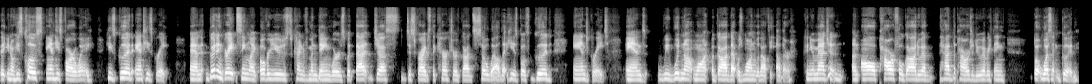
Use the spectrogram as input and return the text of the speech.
you know, he's close and he's far away. He's good and he's great. And good and great seem like overused, kind of mundane words, but that just describes the character of God so well that he is both good and great. And we would not want a God that was one without the other. Can you imagine an all powerful God who had had the power to do everything, but wasn't good,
